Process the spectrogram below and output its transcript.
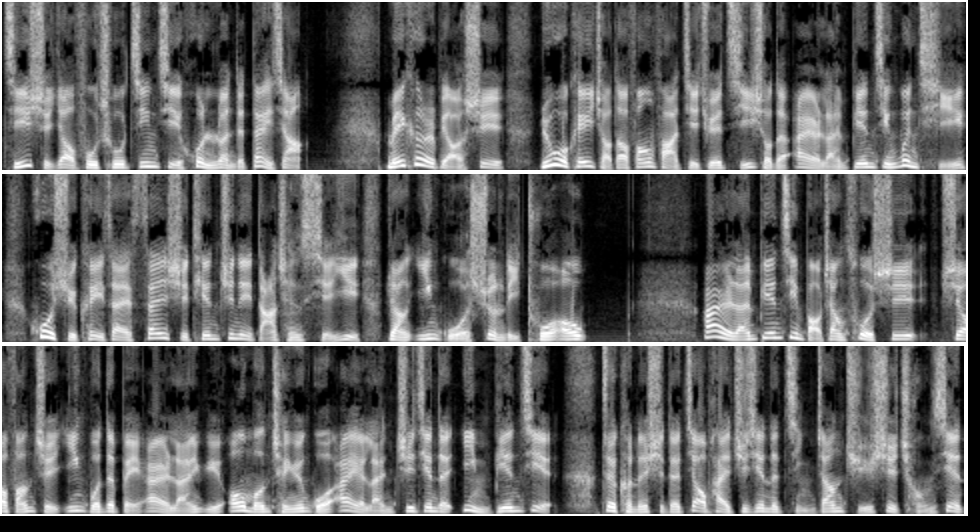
即使要付出经济混乱的代价。梅克尔表示，如果可以找到方法解决棘手的爱尔兰边境问题，或许可以在三十天之内达成协议，让英国顺利脱欧。爱尔兰边境保障措施需要防止英国的北爱尔兰与欧盟成员国爱尔兰之间的硬边界，这可能使得教派之间的紧张局势重现。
